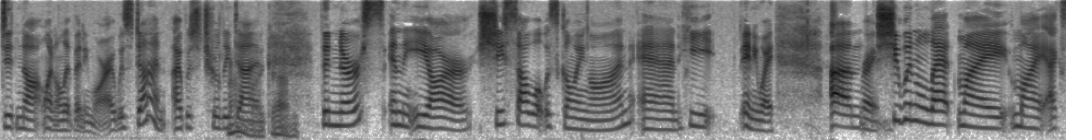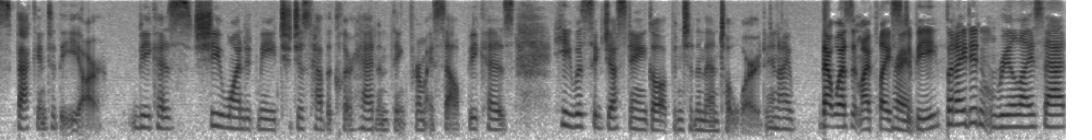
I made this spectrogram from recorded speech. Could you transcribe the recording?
did not want to live anymore. I was done. I was truly Oh, my done. God. The nurse in the ER, she saw what was going on, and he. Anyway, um, Right. she wouldn't let my my ex back into the ER because she wanted me to just have a clear head and think for myself because he was suggesting I go up into the mental ward and I that wasn't my place to be but I didn't realize that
